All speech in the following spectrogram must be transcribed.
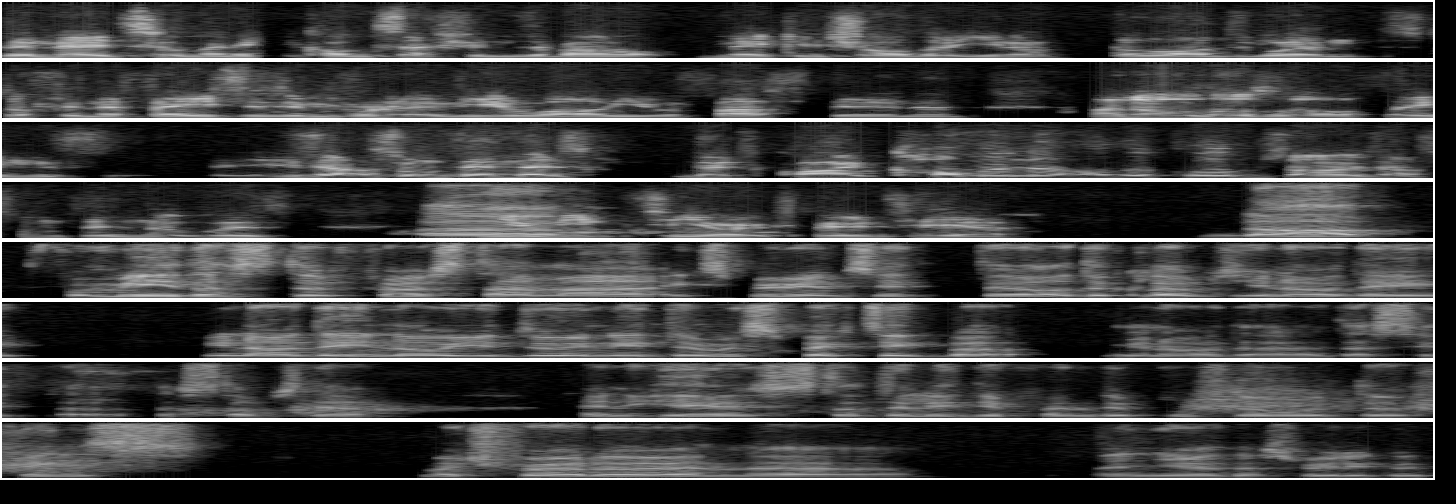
they made so many concessions about making sure that you know the lads weren't stuffing their faces in front of you while you were fasting and and all those little things. Is that something that's that's quite common at other clubs, or is that something that was uh, unique to your experience here? No, for me that's the first time I experienced it. The other clubs, you know, they you know they know you're doing it, they respect it, but you know the, that's it. That, that stops there. And here it's totally different. They push the the things much further, and uh, and yeah, that's really good.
